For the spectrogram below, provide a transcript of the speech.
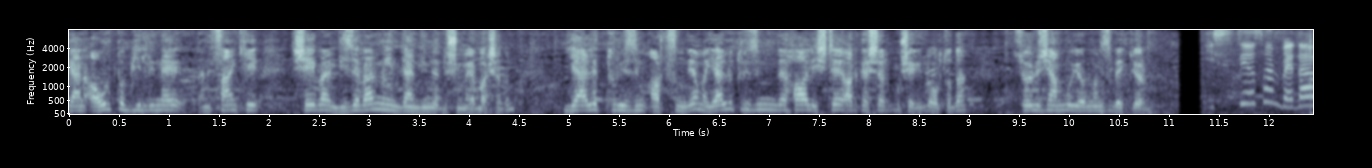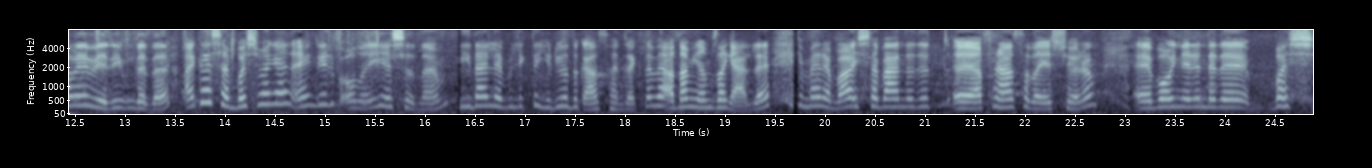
yani Avrupa Birliği'ne hani sanki şey ver vize vermeyin dendiğinde düşünmeye başladım. Yerli turizm artsın diye ama yerli turizmin de hali işte arkadaşlar bu şekilde ortada. Söyleyeceğim bu yorumlarınızı bekliyorum. İstiyorsan bedavaya vereyim dedi. Arkadaşlar başıma gelen en garip olayı yaşadım. Liderle birlikte yürüyorduk Alsancak'ta ve adam yanımıza geldi. Dedi Merhaba işte ben dedi e, Fransa'da yaşıyorum. E, Boyner'in de baş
